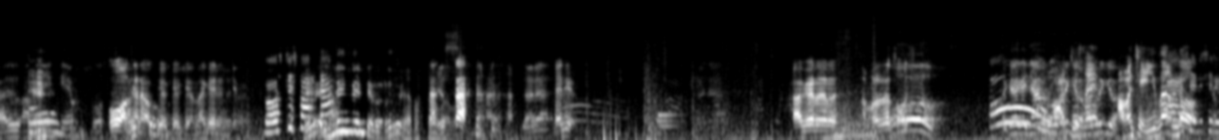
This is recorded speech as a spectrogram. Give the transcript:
അത് കേം ഓ അങ്ങനെ ഓക്കെ ഓക്കെ ഓക്കെ എന്നാ കേറി എനിക്ക് ഗോസ്റ്റ് സ്പാർട്ട? ഇല്ല ഇല്ല ഇല്ല വെറുതെ. ഇതാരാ? ശരി. ആ കേറ് കേറ്. നമ്മളൊരു അവൻ ചെയ്തോ ശരി ശരി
